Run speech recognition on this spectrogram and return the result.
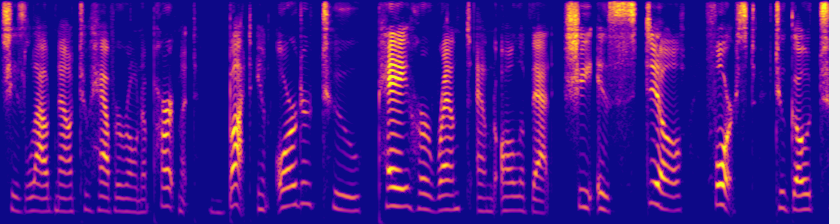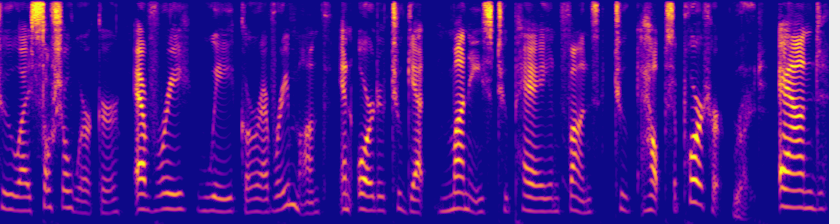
She's allowed now to have her own apartment. But in order to pay her rent and all of that, she is still forced to go to a social worker every week or every month in order to get monies to pay and funds to help support her. Right. And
